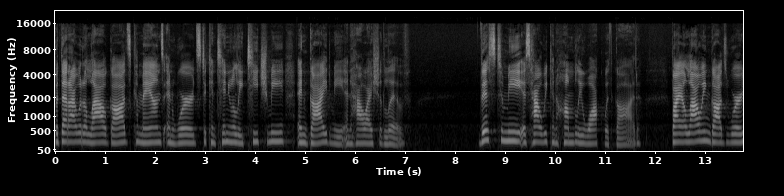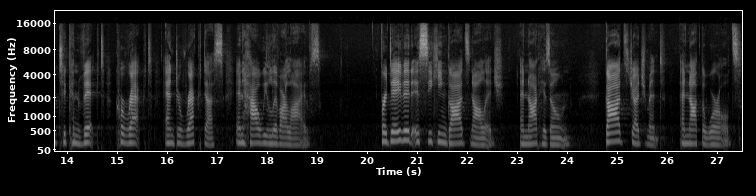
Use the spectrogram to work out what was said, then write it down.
but that I would allow God's commands and words to continually teach me and guide me in how I should live. This to me is how we can humbly walk with God by allowing God's word to convict, correct, and direct us in how we live our lives. For David is seeking God's knowledge and not his own, God's judgment and not the world's,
